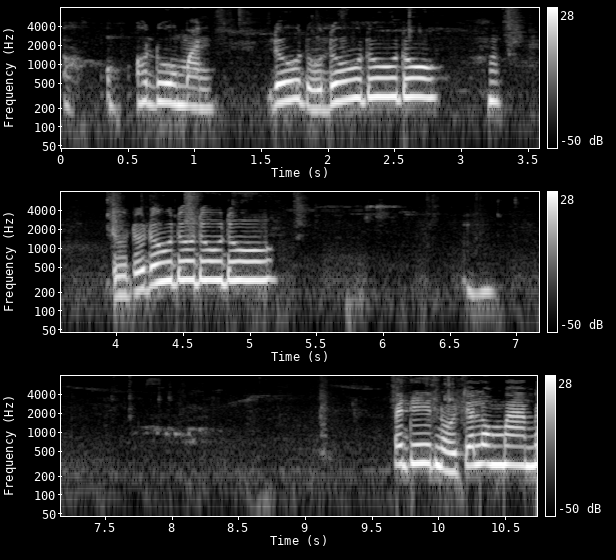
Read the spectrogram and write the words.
โอ้โอ้โอ้ดูมัน ดูดูดูดูดูดูดูดูดูดูดู วันดีหนูจะลงมาไหม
